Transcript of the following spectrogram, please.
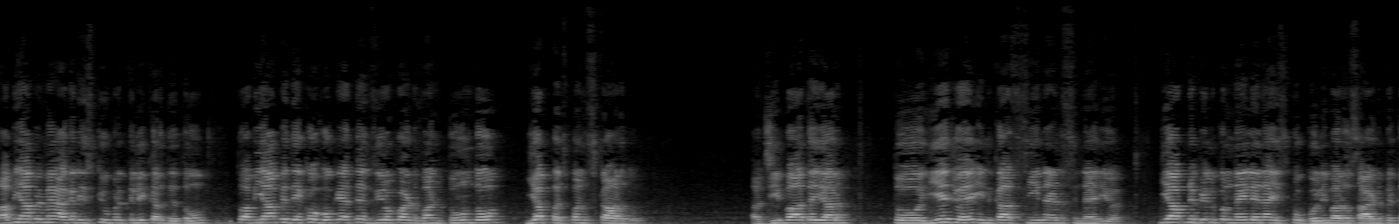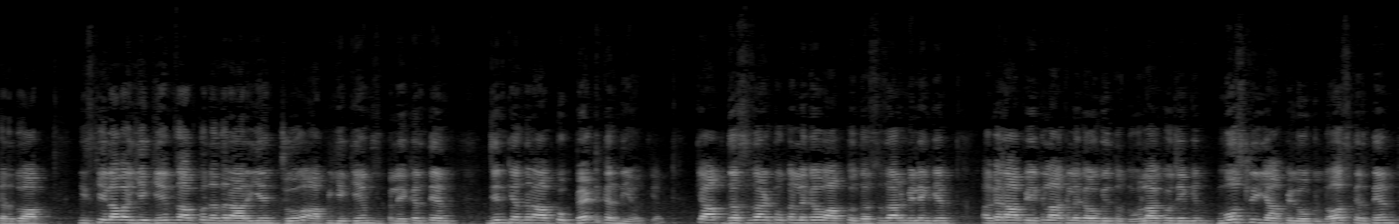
अब यहाँ पे मैं अगर इसके ऊपर क्लिक कर देता हूँ तो अब यहाँ पे देखो, वो कहते हैं ज़ीरो पॉइंट वन टोन दो या पचपन स्टार दो। अजीब बात है यार। तो ये जो है इनका सीन एंड सिनेरियो है। ये आपने बिल्कुल नहीं लेना, इसको गोली मारो साइड पे कर दो आप। इसके अलावा ये गेम्स आपको नज़र आ रही है, जो आप ये गेम्स प्ले करते हैं, जिनके अंदर आपको बेट करनी होती है। कि आप दस हज़ार टोकन लगाओ, आपको दस हज़ार मिलेंगे। अगर आप एक लाख लगाओगे तो दो लाख हो जाएँगे। मोस्टली यहाँ पे लोग लॉस करते हैं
